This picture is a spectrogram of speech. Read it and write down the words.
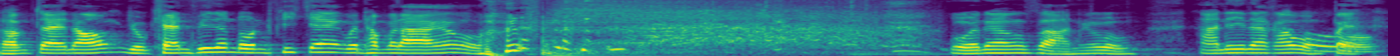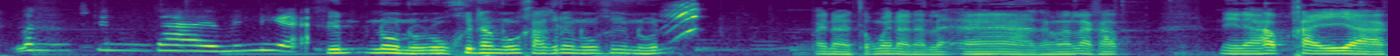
ทำใจน้องอยู่แคนพี่ต้องโดนพี่แกล้งเป็นธรรมดาครับผมโอ้ยน่าสงสารครับผม อันนี้นะครับผมโอ้แปะ มันขึ้นได้ไหมเนี่ยขึ้นนู่นนู่นขึ้นทางนู้นค่ะขึ้นทางนู้นขึ้นทางนู้น ไปหน่อยตรงไปหน่อยนั่นแหละ อ่าตรงนั้นแหละครับ นี่นะครับ ใครอยาก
